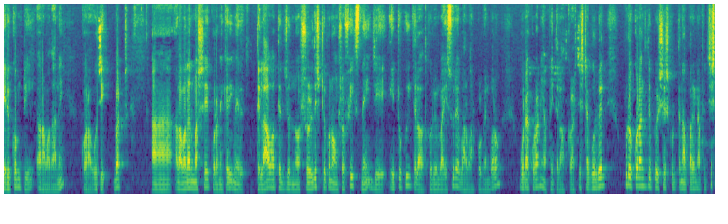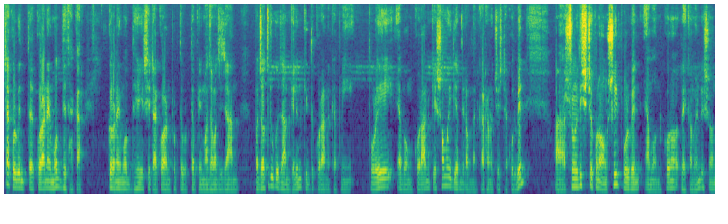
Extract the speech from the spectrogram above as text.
এরকমটি রমাদানে করা উচিত। বাট রমাদান মাসে কোরআনে করিমের তেলাওয়াতের জন্য সুনির্দিষ্ট কোনো অংশ ফিক্স নেই যে এটুকুই তেলাওয়াত করবেন বা ইসুরে বারবার পড়বেন, বরং গোটা কোরআনই আপনি তেলাওয়াত করার চেষ্টা করবেন। পুরো কোরআন যদি পড়ে শেষ করতে না পারেন, আপনি চেষ্টা করবেন কোরআনের মধ্যে থাকার। কোরআনের মধ্যে সেটা কোরআন পড়তে পড়তে আপনি মাঝামাঝি যান বা যতটুকু যান গেলেন, কিন্তু কোরআনকে আপনি পড়ে এবং কোরআনকে সময় দিয়ে আপনি রমজান কাটানোর চেষ্টা করবেন। সুনির্দিষ্ট কোনো অংশই পড়বেন এমন কোনো রেকমেন্ডেশন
